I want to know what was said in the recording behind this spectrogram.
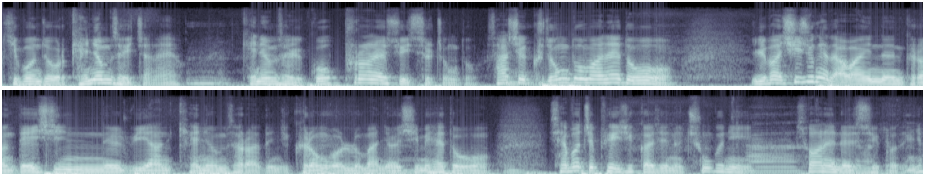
기본적으로 개념서 있잖아요. 음. 개념서 읽고 풀어낼 수 있을 정도. 사실 음. 그 정도만 해도 일반 시중에 나와 있는 그런 내신을 위한 개념서라든지 그런 걸로만 열심히 해도 음. 세 번째 페이지까지는 충분히 아, 소환해낼 수 있거든요.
